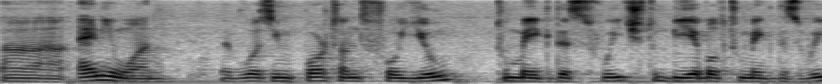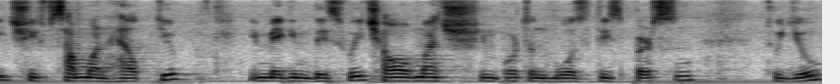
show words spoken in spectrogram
uh, anyone that was important for you to make the switch to be able to make the switch if someone helped you in making the switch how much important was this person to you.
